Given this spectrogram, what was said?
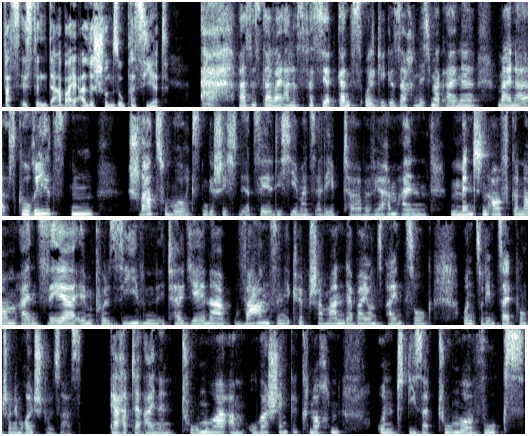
Was ist denn dabei alles schon so passiert? Ah, was ist dabei alles passiert? Ganz ulkige Sachen. Ich mag eine meiner skurrilsten, schwarzhumorigsten Geschichten erzählen, die ich jemals erlebt habe. Wir haben einen Menschen aufgenommen, einen sehr impulsiven Italiener, wahnsinnig hübscher Mann, der bei uns einzog und zu dem Zeitpunkt schon im Rollstuhl saß. Er hatte einen Tumor am Oberschenkelknochen und dieser Tumor wuchs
